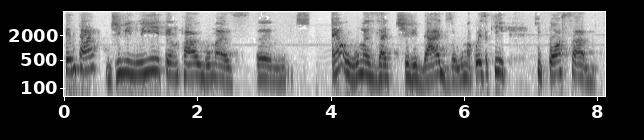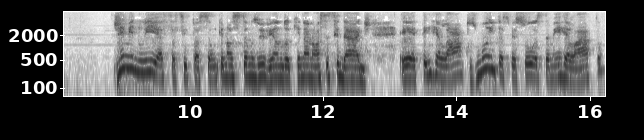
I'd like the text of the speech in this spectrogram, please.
tentar diminuir, tentar algumas, um, é, algumas atividades, alguma coisa que, que possa diminuir essa situação que nós estamos vivendo aqui na nossa cidade. É, tem relatos, muitas pessoas também relatam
